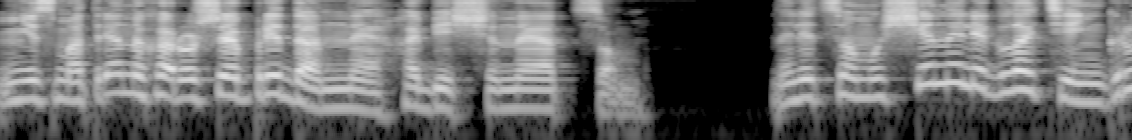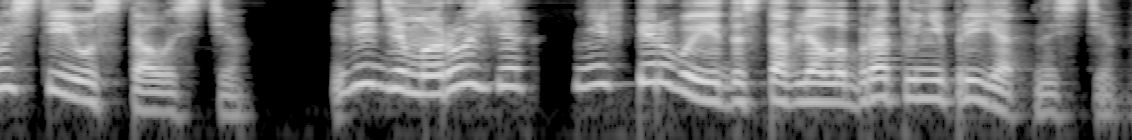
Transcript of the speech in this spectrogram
несмотря на хорошее приданное, обещанное отцом. На лицо мужчины легла тень грусти и усталости. Видимо, Рози не впервые доставляла брату неприятности.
